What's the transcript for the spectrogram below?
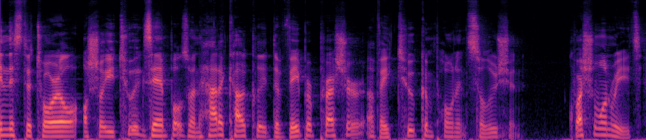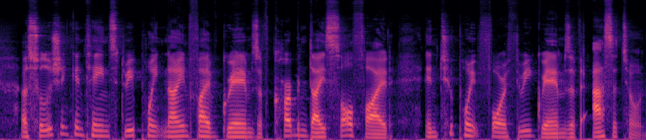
In this tutorial, I'll show you two examples on how to calculate the vapor pressure of a two-component solution. Question 1 reads, a solution contains 3.95 grams of carbon disulfide and 2.43 grams of acetone.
